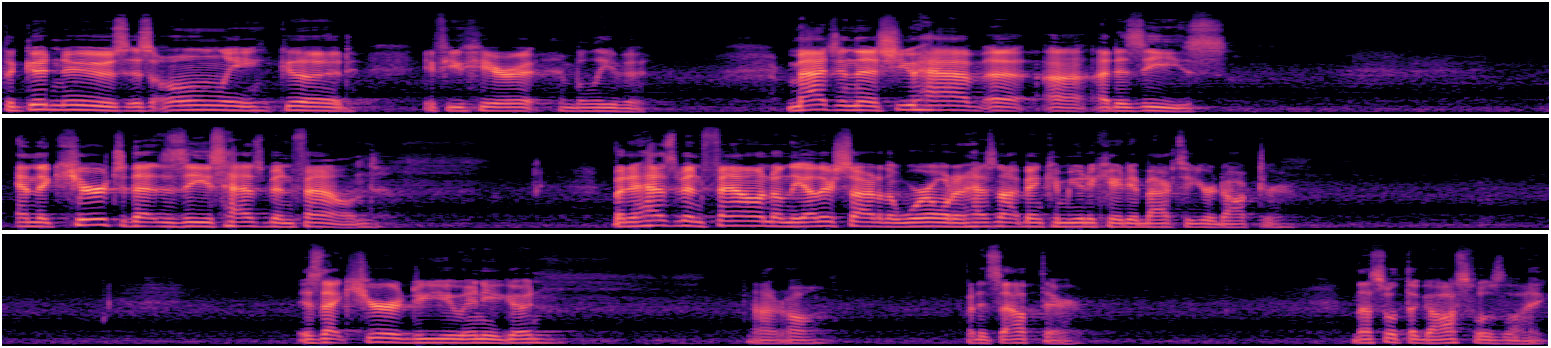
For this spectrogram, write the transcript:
The good news is only good if you hear it and believe it. Imagine this you have a, a, a disease, and the cure to that disease has been found but it has been found on the other side of the world and has not been communicated back to your doctor. Is that cure do you any good? Not at all. But it's out there. That's what the gospel is like.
